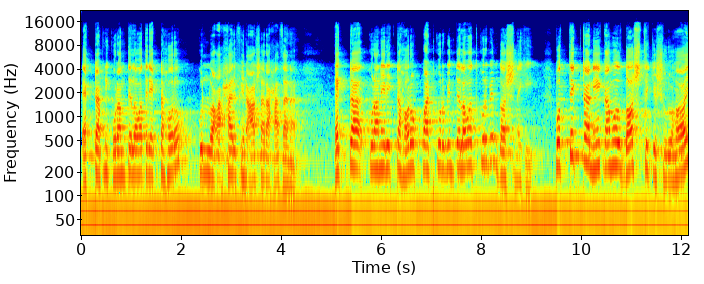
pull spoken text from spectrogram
একটা আপনি কোরআন তেলাওয়াতের একটা হরফ, কুল্লু হারফিন আশারা হাসানা। একটা কোরআনের একটা হরফ পাঠ করবেন, তেলাওয়াত করবেন, দশ নাকি? প্রত্যেকটা নেক আমল দশ থেকে শুরু হয়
